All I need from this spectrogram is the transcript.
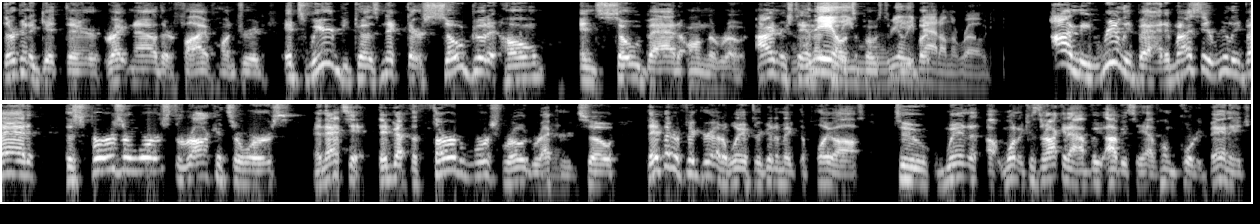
They're going to get there. Right now they're 500 it's weird because nick they're so good at home and so bad on the road. I understand really, that's how it's supposed to really be bad on the road. I mean really bad. And when i say really bad the spurs are worse the rockets are worse and that's it. They've got the third worst road record. So they better figure out a way if they're going to make the playoffs to win uh, one because they're not going to obviously have home court advantage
